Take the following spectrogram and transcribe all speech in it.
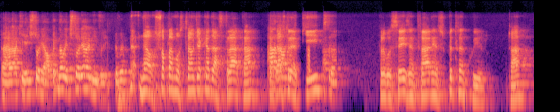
ah, aqui, editorial. Não, editorial é livre. Não, só para mostrar onde é cadastrar, tá? Cadastro ah, tá, é aqui. Para vocês entrarem, é super tranquilo, tá?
